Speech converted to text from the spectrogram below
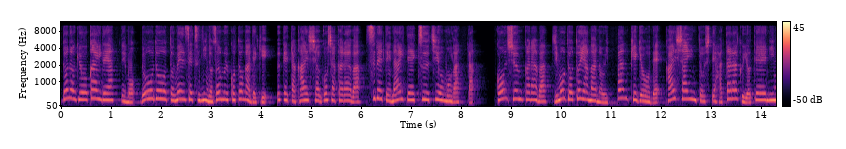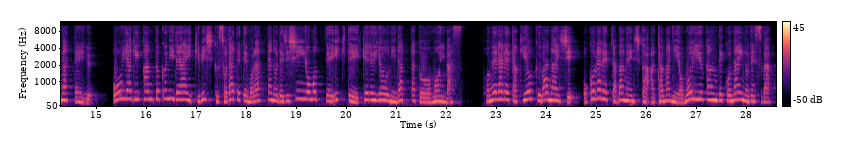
どの業界であっても堂々と面接に臨むことができ、受けた会社5社からは全て内定通知をもらった。今春からは地元富山の一般企業で会社員として働く予定になっている。大八木監督に出会い厳しく育ててもらったので自信を持って生きていけるようになったと思います。褒められた記憶はないし、怒られた場面しか頭に思い浮かんでこないのですが、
